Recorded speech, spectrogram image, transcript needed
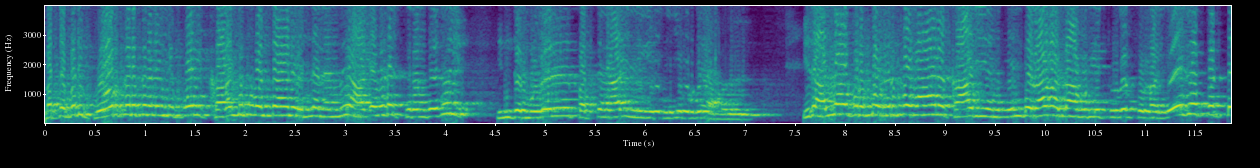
மற்றபடி போர்க்களத்துல நீங்க போய் கலந்துட்டு வந்தாலும் என்ன நன்மை? அதை விட சிறந்தது இந்த முதல் பத்து நாள் நீங்க செய்யக்கூடிய அமர்வு இது அல்லாஹ் ரொம்ப விருப்பமான காரியம் என்பதாக அல்லாஹுடைய தூதர் சொல்றாங்க ஏகப்பட்ட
